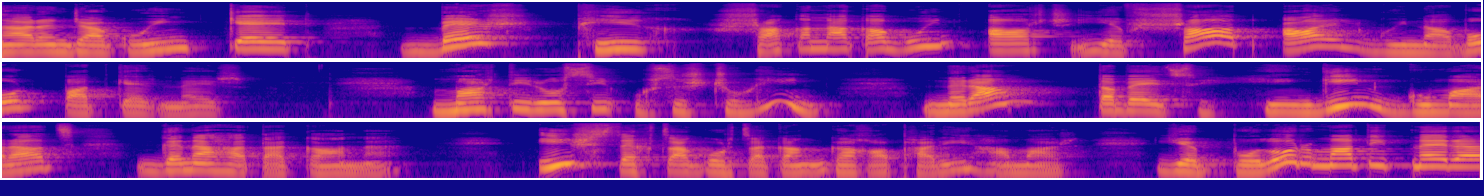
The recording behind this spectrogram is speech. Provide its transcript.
նարնջագույն կետ, բեժ փիղ, շագանակագույն արջ եւ շատ այլ գույնավոր պատկերներ։ Մարտիրոսի ուսուցչուհին նրան տվեց 5-ին գումարած գնահատականը իր ստեղծագործական գաղափարի համար եւ բոլոր մատիտները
